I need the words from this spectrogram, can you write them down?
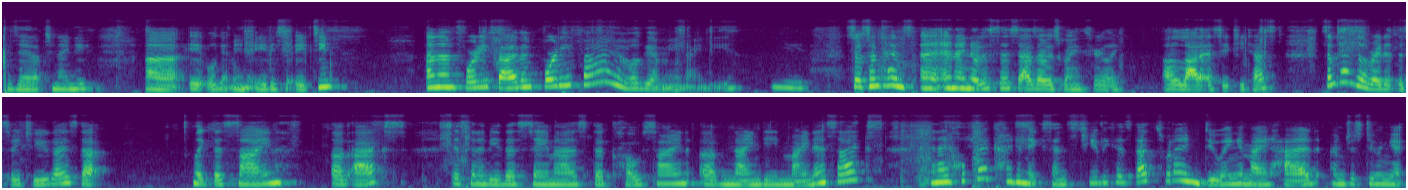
Because add up to 90. Uh, 8 will get me to 80, so 18. And then 45 and 45 will get me 90. So sometimes, and I noticed this as I was going through like a lot of SAT tests, sometimes I'll write it this way too, you guys, that like the sine of x is going to be the same as the cosine of 90 minus x. And I hope that kind of makes sense to you because that's what I'm doing in my head. I'm just doing it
